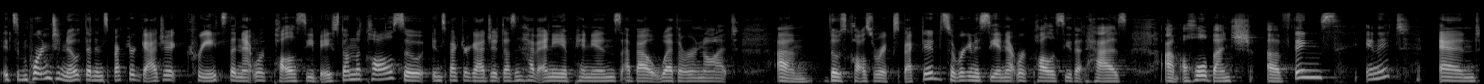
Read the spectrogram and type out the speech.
it's important to note that Inspektor Gadget creates the network policy based on the call. So Inspektor Gadget doesn't have any opinions about whether or not um, those calls were expected. So we're gonna see a network policy that has um, a whole bunch of things in it. And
